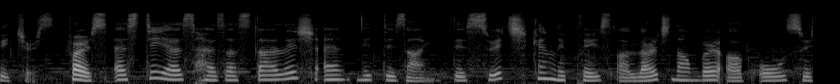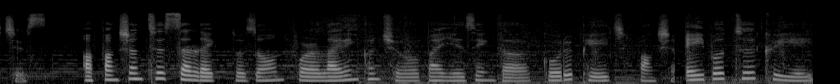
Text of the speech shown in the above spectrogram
features. First, STS has a stylish and neat design. This switch can replace a large number of old switches a function to select the zone for lighting control by using the Go to Page function, able to create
